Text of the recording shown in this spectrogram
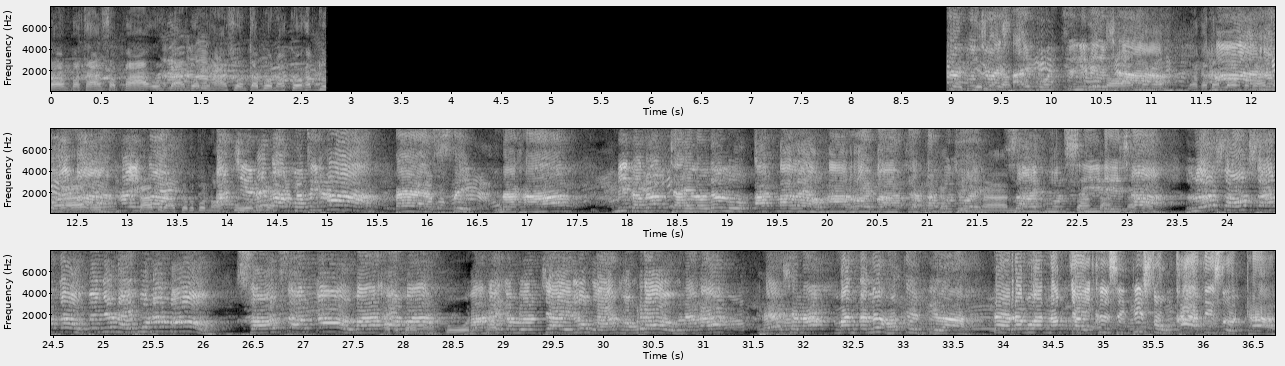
รองประธานสภาองค์การบริหารส่วนตำบลหนองโกครับช่วยจิ๊บช่วยนะครับสายฝนสีเดพี่หนอชามนะครับแล้วก็ท่านรองประธานสภาองค์การบริหารส่วนตำบลหนองโกอาชีพนะให้ครักับ บวันที่ห้าแปดสิบนะคะ มีกำลังใจเราได้ลูกอัดมาแล้ว 500 บาทจากท่านผู้ช่วย สายฝนสีเดชา เหลือสองสามเก้าเป็นยังไงผู้นำเอาสองสามเก้ามาค่ะมา มาให้กำลังใจลูกหลานของเรานะคะ แพ้ชนะมันเป็นเรื่องของเกมกีฬา แต่รางวัลน้ำใจคือสิ่งที่สูงค่าที่สุดค่ะ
